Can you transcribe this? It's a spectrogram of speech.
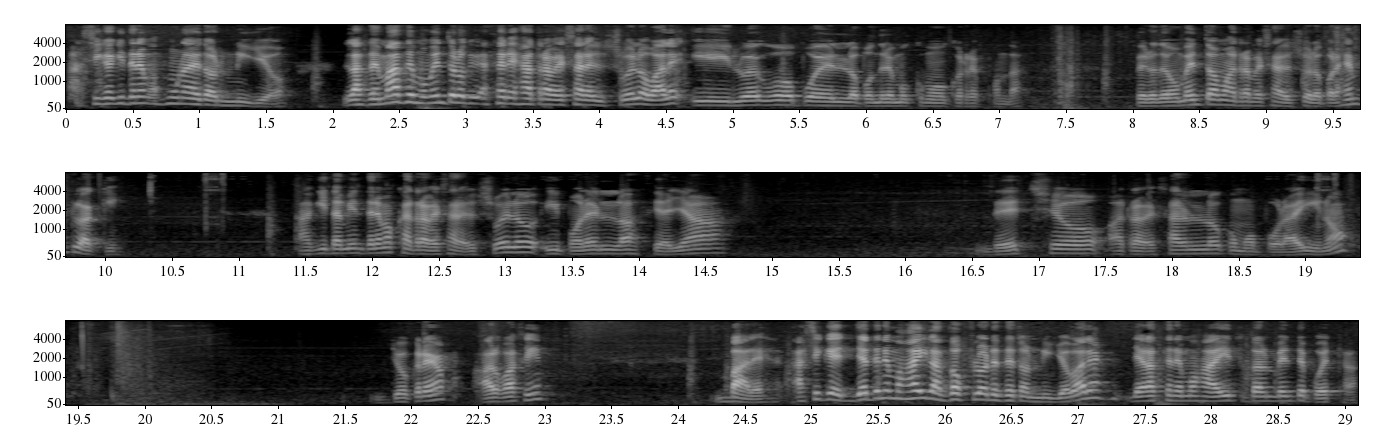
Así que aquí tenemos una de tornillo. Las demás, de momento, lo que voy a hacer es atravesar el suelo, ¿vale? Y luego, pues, lo pondremos como corresponda. Pero de momento vamos a atravesar el suelo. Por ejemplo, aquí. Aquí también tenemos que atravesar el suelo y ponerlo hacia allá. De hecho, atravesarlo como por ahí, ¿no? Yo creo, algo así. Vale, así que ya tenemos ahí las dos flores de tornillo, ¿vale? Ya las tenemos ahí totalmente puestas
